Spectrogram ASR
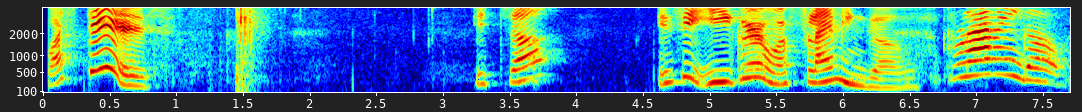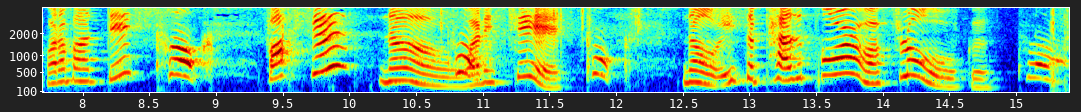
What's this? It's a. Is it eagle or flamingo? Flamingo. What about this? Fox. Fox? No. What is this? Fox. No, it's a padpole or frog. Frog.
